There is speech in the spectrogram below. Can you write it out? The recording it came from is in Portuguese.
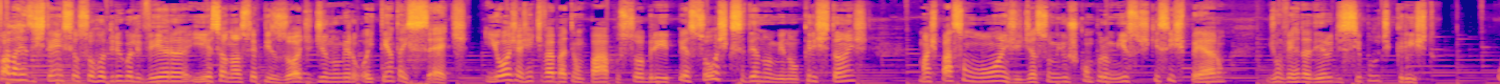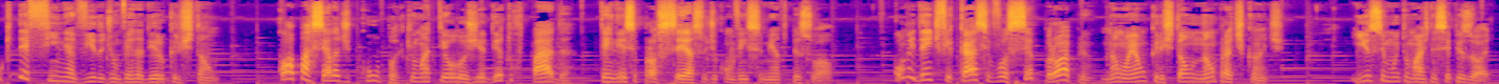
Fala Resistência, eu sou Rodrigo Oliveira e esse é o nosso episódio de número 87. E hoje a gente vai bater um papo sobre pessoas que se denominam cristãs, mas passam longe de assumir os compromissos que se esperam de um verdadeiro discípulo de Cristo. O que define a vida de um verdadeiro cristão? Qual a parcela de culpa que uma teologia deturpada tem nesse processo de convencimento pessoal? Como identificar se você próprio não é um cristão não praticante? Isso e muito mais nesse episódio.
